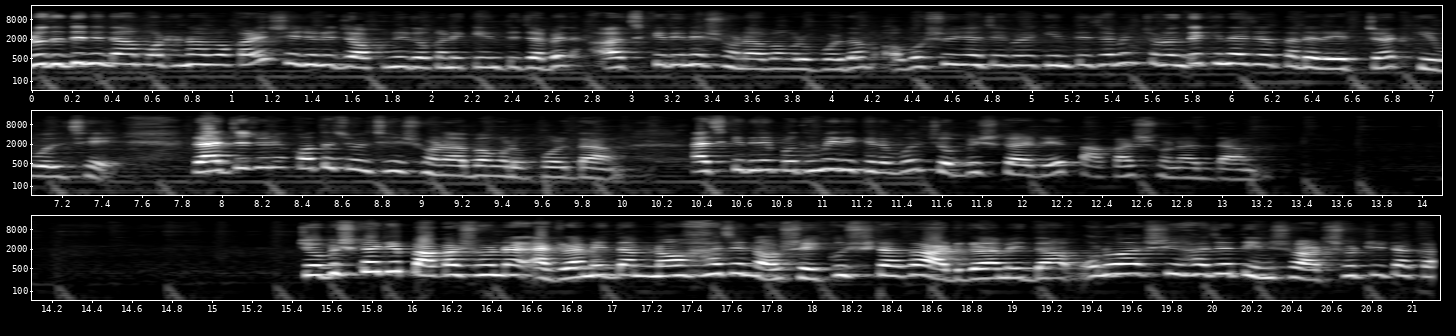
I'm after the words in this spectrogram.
প্রতিদিনই দাম ওঠানামা করে সেই জন্য যখনই দোকানে কিনতে যাবেন, আজকে দিনে সোনা এবং রূপোর দাম অবশ্যই যাচাই করে কিনতে যাবেন। চলুন দেখে নেওয়া যাক তাহলে রেট চার্ট কী বলছে। রাজ্য জুড়ে কত চলছে সোনা এবং রূপোর দাম? আজকে দিনে প্রথমেই দেখে নেব চব্বিশ ক্যারেটের পাকা সোনার দাম। চব্বিশ ক্যারেটের পাকা সোনার এক গ্রামের দাম ন হাজার নশো একুশ টাকা, আট গ্রামের দাম উনআশি হাজার তিনশো আটষট্টি টাকা,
